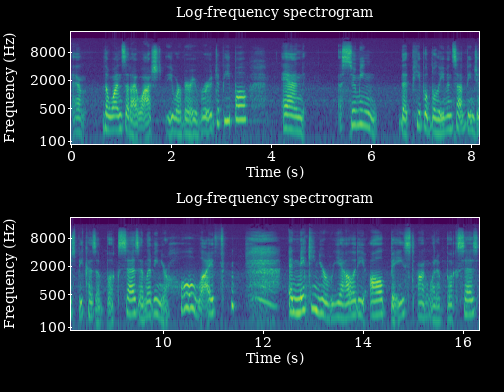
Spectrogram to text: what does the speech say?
and the ones that I watched, you were very rude to people and assuming that people believe in something just because a book says and living your whole life and making your reality all based on what a book says,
